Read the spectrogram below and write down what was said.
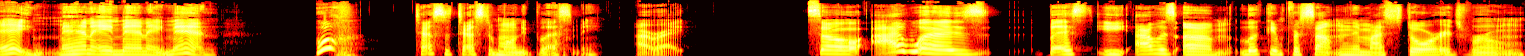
Amen, amen, amen. Whew, Tessa testimony bless me. All right. So I was best I was um looking for something in my storage room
